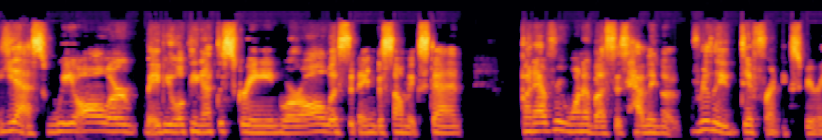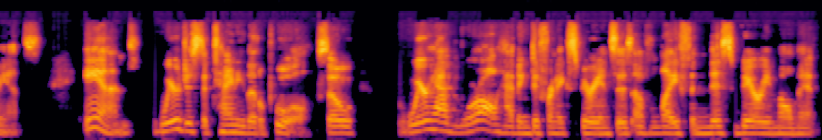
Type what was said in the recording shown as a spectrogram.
yes, we all are maybe looking at the screen. We're all listening to some extent, but every one of us is having a really different experience. And we're just a tiny little pool. So we're having, we're all having different experiences of life in this very moment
